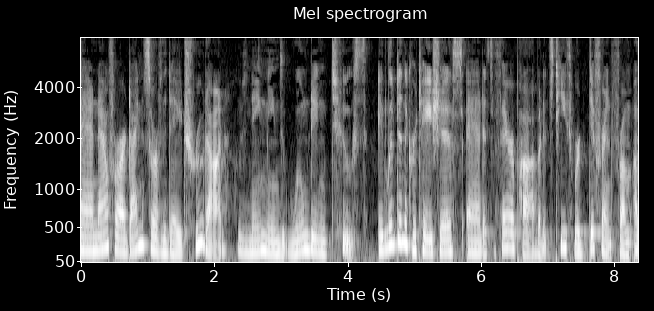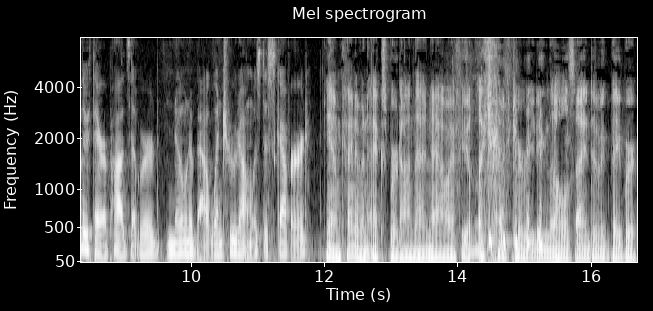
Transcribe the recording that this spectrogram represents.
And now for our dinosaur of the day, Troodon, whose name means wounding tooth. It lived in the Cretaceous and it's a theropod, but its teeth were different from other theropods that were known about when Troodon was discovered. Yeah, I'm kind of an expert on that now. I feel like after reading the whole scientific paper.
